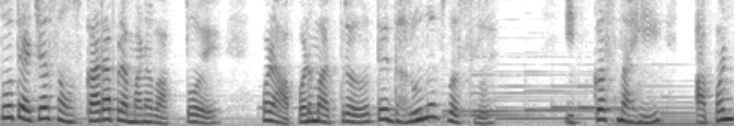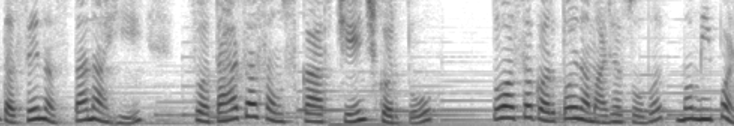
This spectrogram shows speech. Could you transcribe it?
तो त्याच्या संस्काराप्रमाणे वागतोय पण आपण मात्र ते धरूनच बसलोय. इतकंच नाही आपण तसे नसतानाही स्वतःचा संस्कार चेंज करतो. तो असं करतोय ना माझ्यासोबत मग मी पण.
